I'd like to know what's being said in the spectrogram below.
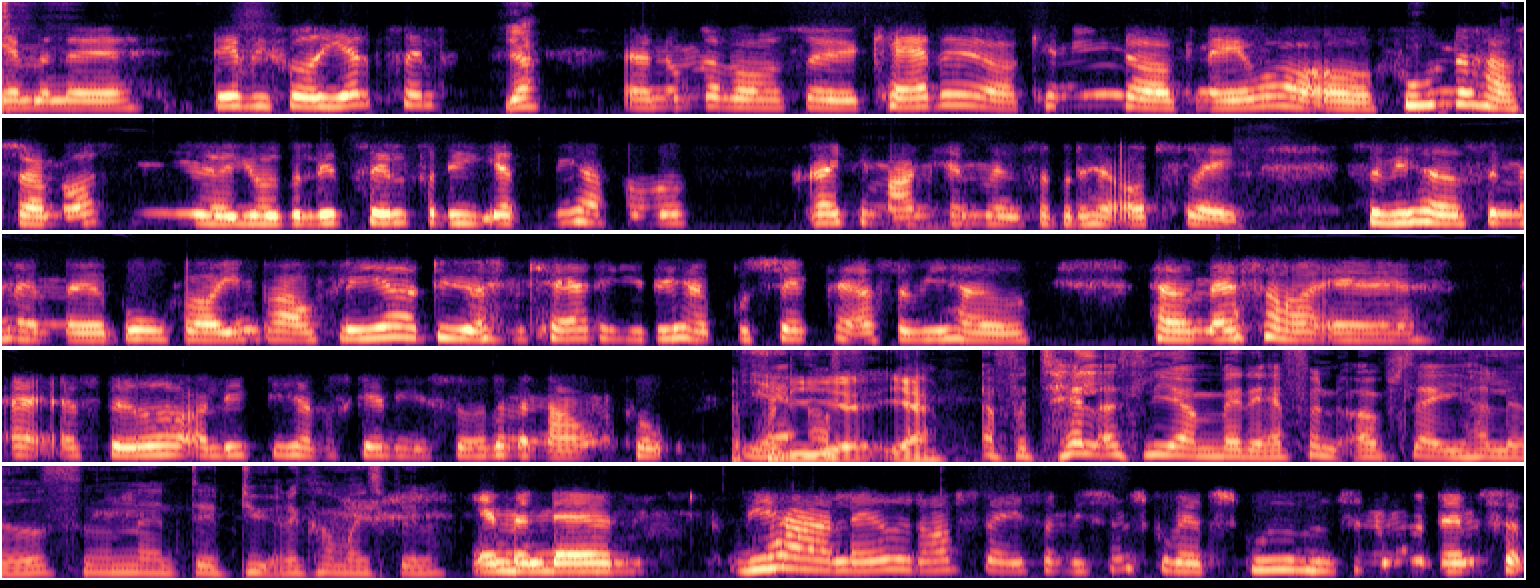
Jamen, øh, det har vi fået hjælp til. Ja. Øh, nogle af vores øh, katte og kaniner og knaver og fuglene har som også lige, øh, hjulpet lidt til, fordi at vi har fået rigtig mange henvendelser på det her opslag. Så vi havde simpelthen øh, brug for at inddrage flere dyr end katte i det her projekt her, så vi havde, havde masser af, af, af steder og lægge de her forskellige sædler med navne på. Ja, Fordi, og- øh, ja, Og fortæl os lige om, hvad det er for en opslag, I har lavet, siden at øh, dyrene kommer i spil. Jamen, øh, vi har lavet et opslag, som vi synes skulle være et skud ud til nogle af dem, som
